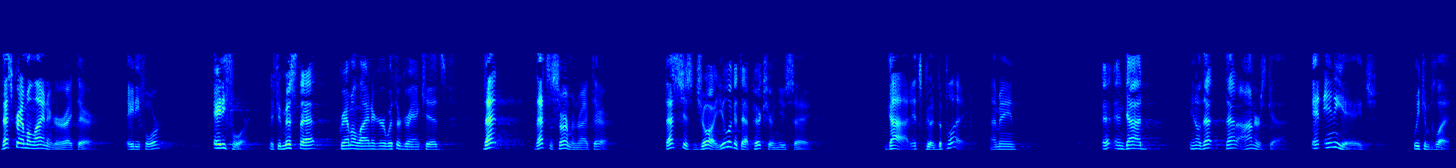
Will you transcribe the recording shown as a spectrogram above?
that's Grandma Leininger right there. 84? 84. If you missed that, Grandma Leininger with her grandkids, that, that's a sermon right there. That's just joy. You look at that picture and you say, God, it's good to play. I mean, and God, you know, that, that honors God. At any age, we can play.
